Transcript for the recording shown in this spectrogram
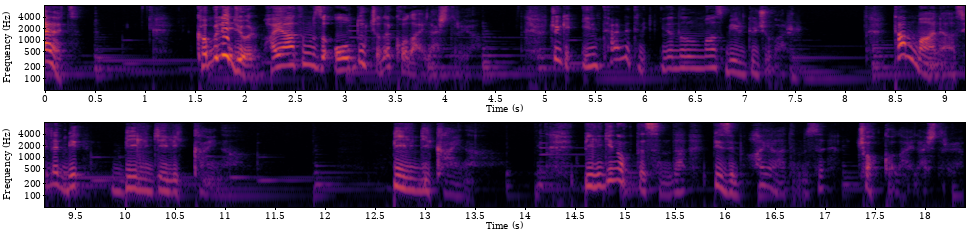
Evet, kabul ediyorum hayatımızı oldukça da kolaylaştırıyor. Çünkü internetin inanılmaz bir gücü var. Tam manasıyla bir bilgelik kaynağı. Bilgi kaynağı. Bilgi noktasında bizim hayatımızı çok kolaylaştırıyor.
